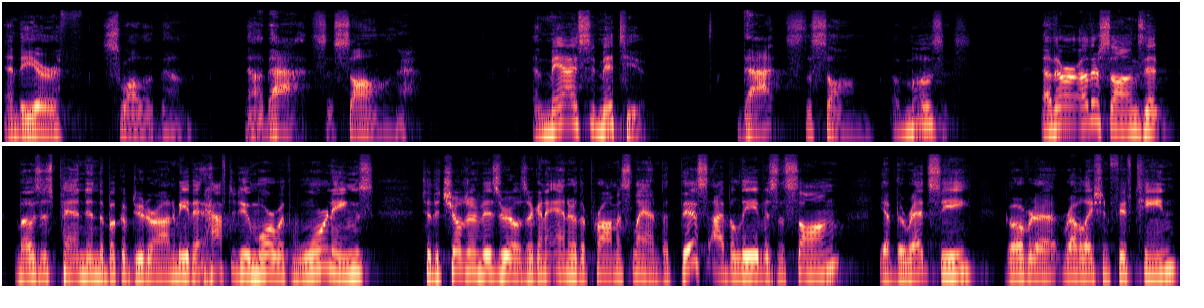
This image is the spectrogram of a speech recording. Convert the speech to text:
and the earth swallowed them. Now that's a song. And may I submit to you, that's the song of Moses. Now, there are other songs that Moses penned in the book of Deuteronomy that have to do more with warnings to the children of Israel as they're going to enter the promised land. But this, I believe, is the song. You have the Red Sea. Go over to Revelation 15,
